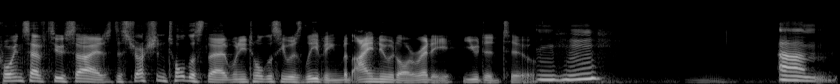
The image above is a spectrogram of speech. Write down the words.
coins have two sides. Destruction told us that when he told us he was leaving, but I knew it already. You did too. hmm Um,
